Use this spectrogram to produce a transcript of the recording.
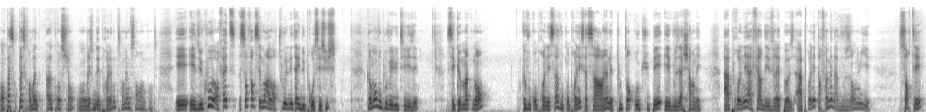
on passe presque en mode inconscient, où on résout des problèmes sans même s'en rendre compte. Et, du coup, en fait, sans forcément avoir tous les détails du processus, comment vous pouvez l'utiliser? C'est que maintenant, que vous comprenez ça, vous comprenez que ça sert à rien d'être tout le temps occupé et vous acharner. Apprenez à faire des vraies pauses. Apprenez parfois même à vous ennuyer. Sortez,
